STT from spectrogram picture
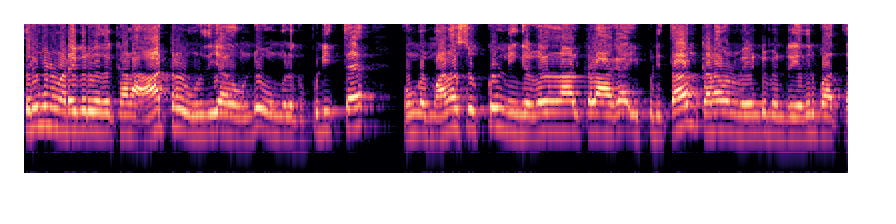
திருமணம் நடைபெறுவதற்கான ஆற்றல் உறுதியாக உண்டு. உங்களுக்கு பிடித்த உங்கள் மனசுக்குள் நீங்கள் இவ்வளவு நாட்களாக இப்படித்தான் கணவன் வேண்டும் என்று எதிர்பார்த்த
